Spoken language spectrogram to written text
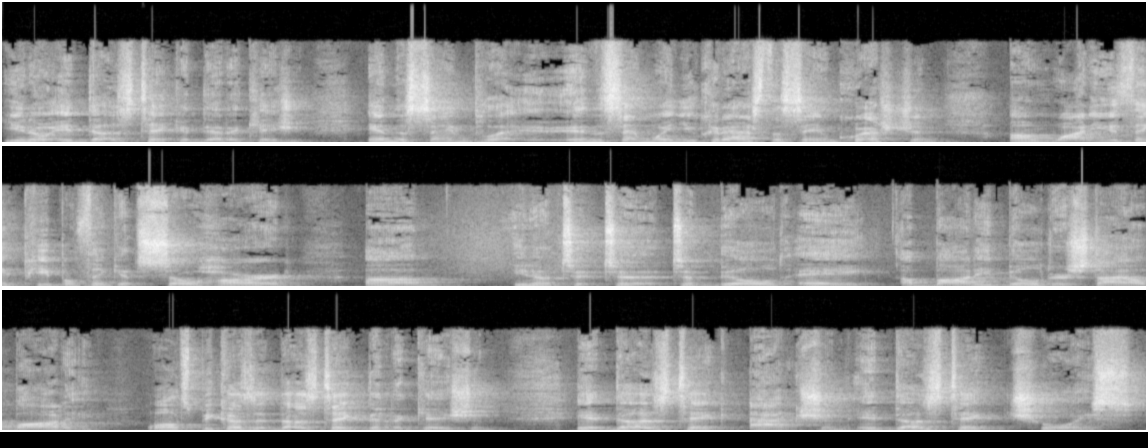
You know, it does take a dedication. In the same play, in the same way, you could ask the same question: um, Why do you think people think it's so hard? Um, you know, to to to build a a bodybuilder style body. Well, it's because it does take dedication. It does take action. It does take choice.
